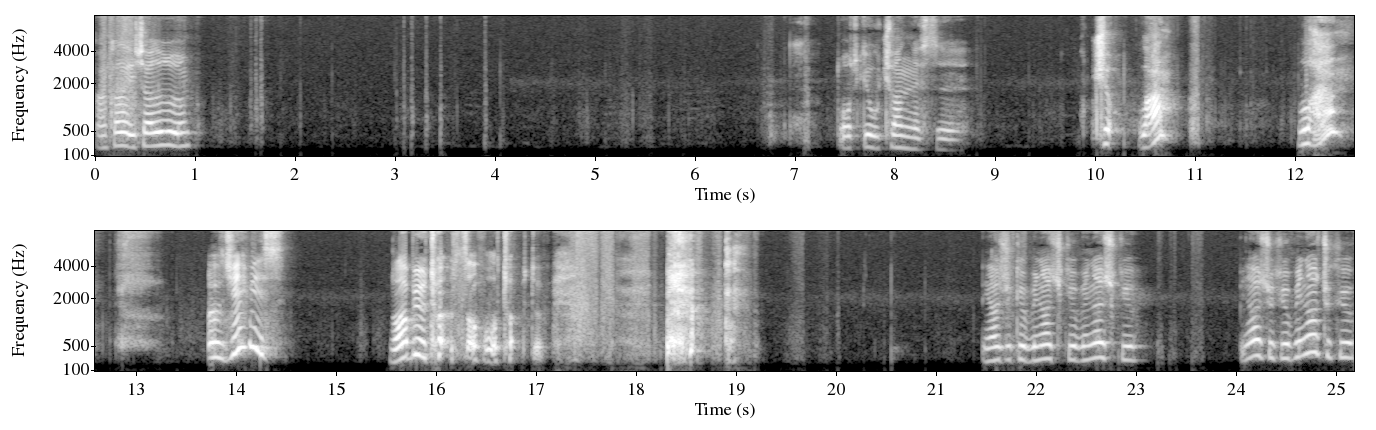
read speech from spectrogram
Kankalar içeride durun. Dotge uçan nesi? Uça lan! Lan! Ölecek miyiz? Ne yapıyor? Tövbe estağfurullah tövbe tövbe. bina çıkıyor, bina çıkıyor, bina çıkıyor. Bina çıkıyor, bina çıkıyor.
